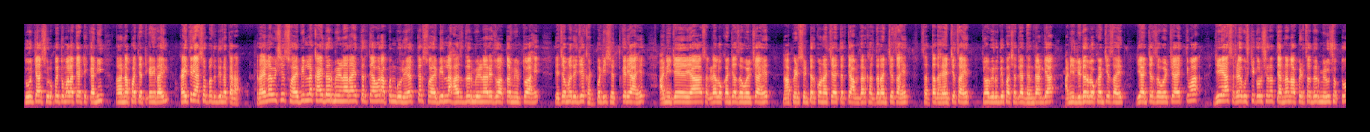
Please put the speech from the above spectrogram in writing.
दोन चारशे रुपये तुम्हाला त्या ठिकाणी नफा त्या ठिकाणी राहील. काहीतरी अशा पद्धतीनं करा. राहिला विषय सोयाबीनला काय दर मिळणार आहे तर त्यावर आपण बोलूयात. तर सोयाबीनला हाच दर मिळणार आहे जो आता मिळतो आहे. त्याच्यामध्ये जे खटपटी शेतकरी आहेत आणि जे या सगळ्या लोकांच्या जवळचे आहेत नापेड सेंटर कोणाचे आहेत तर ते आमदार खासदारांचेच आहेत सत्ताधाऱ्यांचेच आहेत. किंवा विरोधी पक्षातल्या धनदांडग्या आणि लिडर लोकांचेच आहेत जे यांच्या जवळचे आहेत किंवा जे या सगळ्या गोष्टी करू शकतात त्यांना नाफेडचा दर मिळू शकतो.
